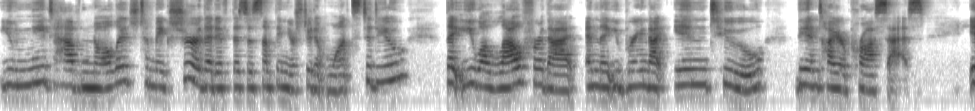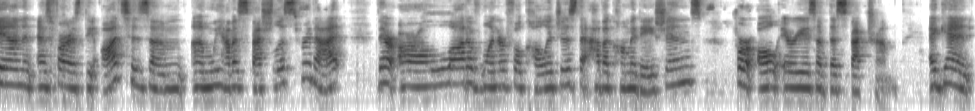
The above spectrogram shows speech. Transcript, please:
you need to have knowledge to make sure that if this is something your student wants to do that you allow for that and that you bring that into the entire process and as far as the autism, um, we have a specialist for that. There are a lot of wonderful colleges that have accommodations for all areas of the spectrum. Again,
